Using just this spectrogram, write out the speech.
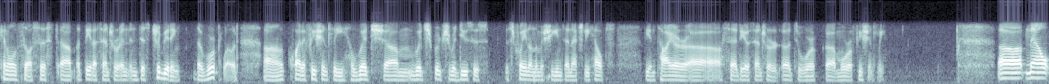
can also assist uh, a data center in, in distributing the workload uh, quite efficiently, which um, which which reduces the strain on the machines and actually helps the entire uh, data center uh, to work uh, more efficiently. now,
